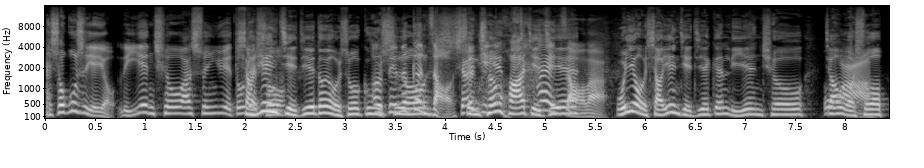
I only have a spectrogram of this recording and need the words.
哎说故事也有，李艳秋啊、孙悦都小燕姐姐都有说故事哦。更早，沈春华姐姐早了。我有小燕姐姐跟李艳秋教我说。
